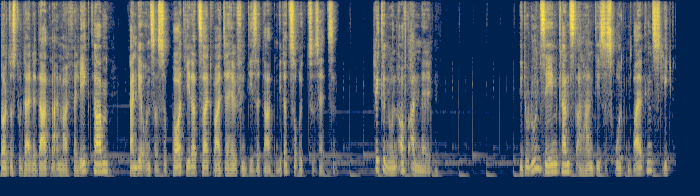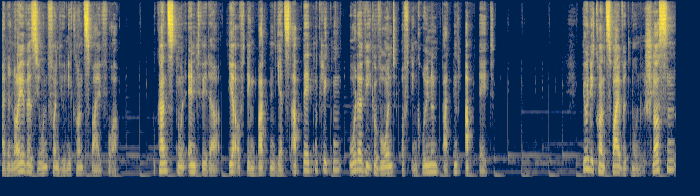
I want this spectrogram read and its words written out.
Solltest du deine Daten einmal verlegt haben, kann dir unser Support jederzeit weiterhelfen, diese Daten wieder zurückzusetzen. Klicke nun auf Anmelden. Wie du nun sehen kannst anhand dieses roten Balkens liegt eine neue Version von Unicorn 2 vor. Du kannst nun entweder hier auf den Button Jetzt updaten klicken oder wie gewohnt auf den grünen Button Update. Unicorn 2 wird nun geschlossen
